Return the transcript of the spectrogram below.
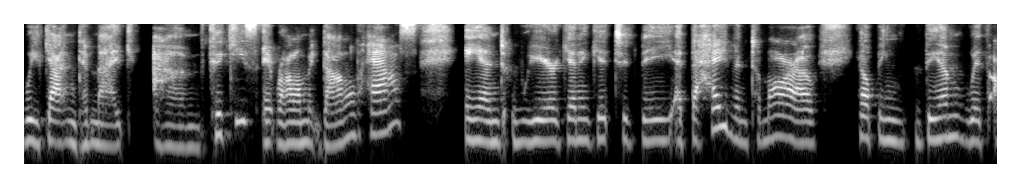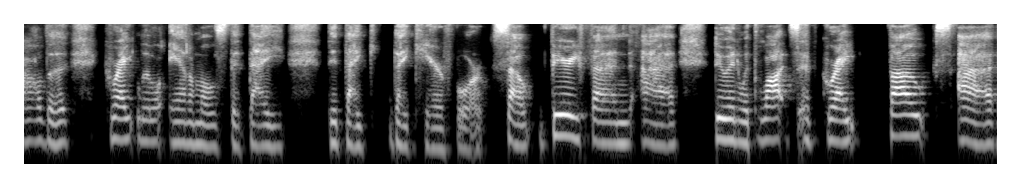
We've gotten to make um, cookies at Ronald McDonald House, and we're going to get to be at the Haven tomorrow, helping them with all the great little animals that they that they they care for. So very fun uh, doing with lots of great folks, uh,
